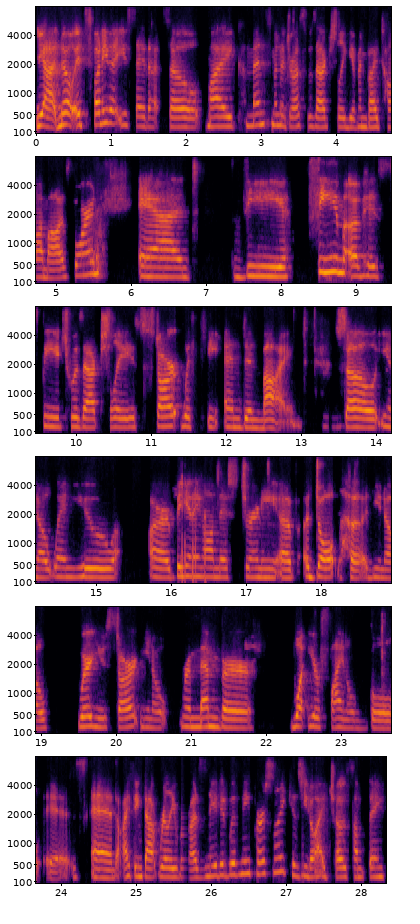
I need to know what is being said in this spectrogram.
Yeah, no, it's funny that you say that. So, my commencement address was actually given by Tom Osborne, and the theme of his speech was actually start with the end in mind. Mm-hmm. So, you know, when you are beginning on this journey of adulthood, you know, where you start, you know, remember what your final goal is. And I think that really resonated with me personally because, you know, I chose something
